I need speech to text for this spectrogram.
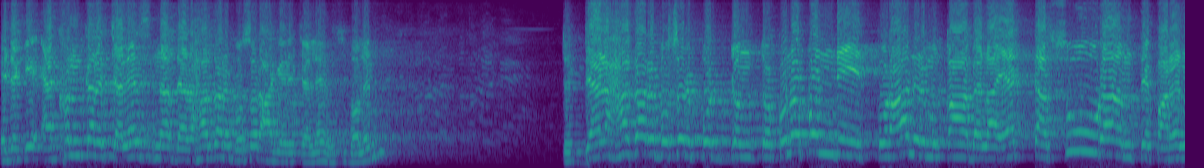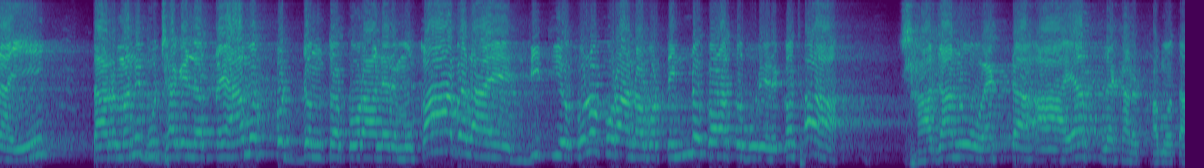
এটা কি এখনকার চ্যালেঞ্জ না দেড় হাজার বছর আগের চ্যালেঞ্জ বলেন। তো দেড় হাজার বছর পর্যন্ত কোন পণ্ডিত কোরআনের মোকাবেলায় একটা সুর আনতে পারে নাই, তার মানে বুঝা গেল কেয়ামত পর্যন্ত কোরআনের মোকাবেলায় দ্বিতীয় কোন কোরআন অবতীর্ণ করা তো দূরের কথা। সাজানো একটা আয়াত লেখার ক্ষমতা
